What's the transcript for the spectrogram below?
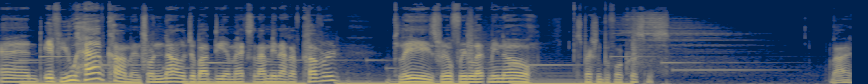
And if you have comments or knowledge about DMX that I may not have covered, please feel free to let me know especially before Christmas. Bye.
